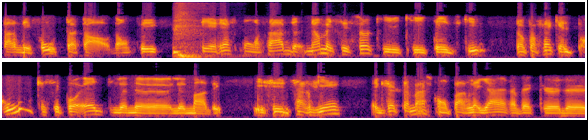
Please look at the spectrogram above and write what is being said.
par défaut, Total. Donc, tu es responsable. Non, mais c'est ça qui, qui est indiqué. Donc, il va qu'elle prouve que c'est pas elle qui l'a demandé. Et ça revient exactement à ce qu'on parlait hier avec euh, le,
